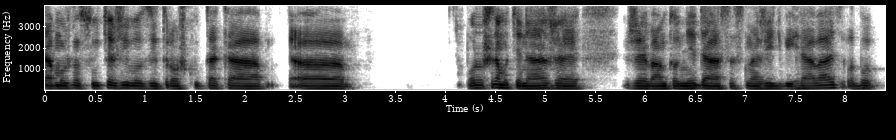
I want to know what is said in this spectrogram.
tá možno súťaživosť je trošku taká uh, pošramotená, že, že vám to nedá sa snažiť vyhrávať, lebo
